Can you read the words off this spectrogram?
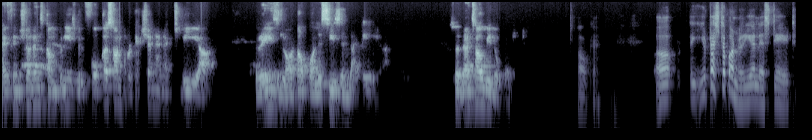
life insurance companies will focus on protection and actually uh, raise a lot of policies in that area. So that's how we look at it. Okay. Uh, you touched upon real estate,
